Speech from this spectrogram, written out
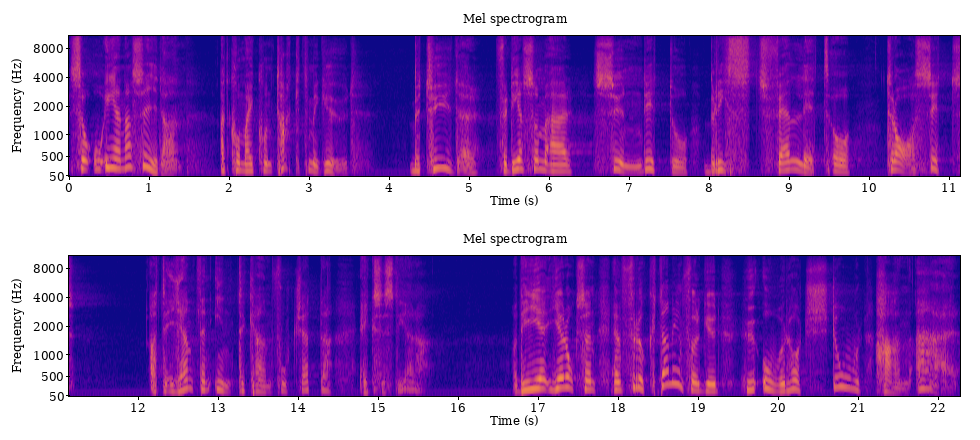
Så å ena sidan, att komma i kontakt med Gud betyder för det som är syndigt och bristfälligt och trasigt att det egentligen inte kan fortsätta existera. Och det ger också en, en fruktan inför Gud hur oerhört stor han är.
